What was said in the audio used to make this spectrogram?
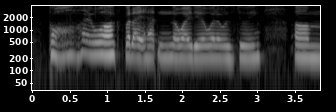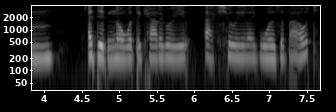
ball I walked, but I had no idea what I was doing. Um, I didn't know what the category actually like was about.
